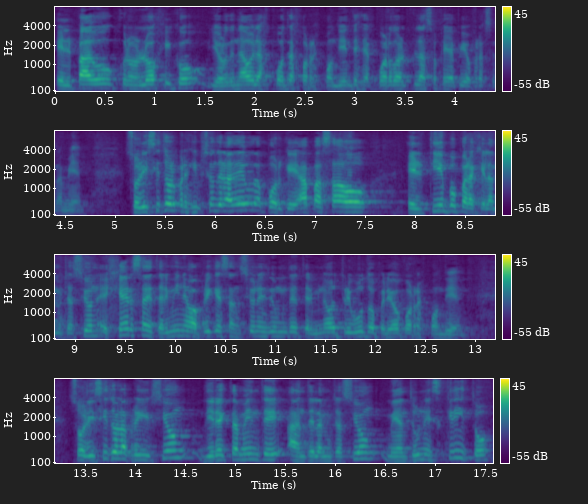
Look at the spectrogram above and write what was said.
el pago cronológico y ordenado de las cuotas correspondientes de acuerdo al plazo que haya pedido fraccionamiento. Solicito la prescripción de la deuda porque ha pasado el tiempo para que la administración ejerza, determine o aplique sanciones de un determinado tributo o periodo correspondiente. Solicito la prescripción directamente ante la administración mediante un escrito,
